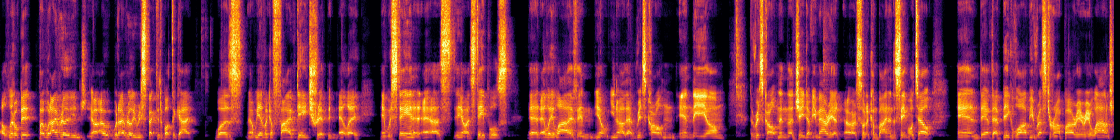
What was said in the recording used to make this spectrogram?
a little bit. But what I really, uh, uh, what I really respected about the guy was you know, we had like a five day trip in LA and we're staying at, you know, at Staples at LA Live, and you know, you know that Ritz Carlton and the um, the Ritz Carlton and the JW Marriott are sort of combined in the same hotel, and they have that big lobby, restaurant, bar area, lounge.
